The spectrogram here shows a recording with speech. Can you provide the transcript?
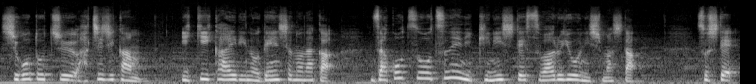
仕事中8時間行き帰りの電車の中座骨を常に気にして座るようにしました。そして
